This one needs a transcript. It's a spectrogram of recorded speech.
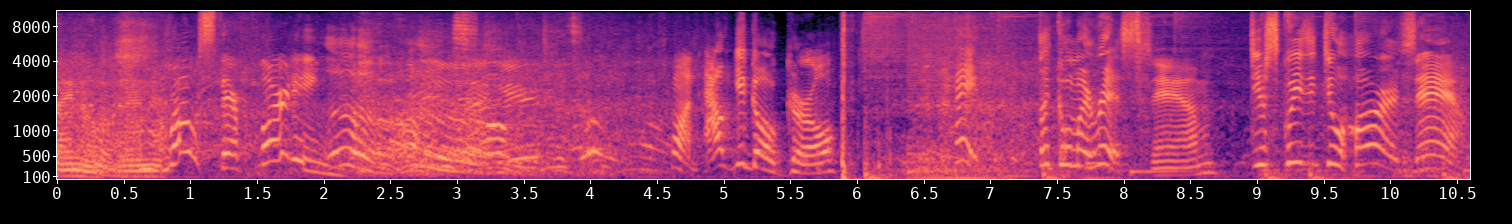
I know. I know. Gross, they're flirting. Come on, out you go, girl. Hey, let go of my wrist. Sam. You're squeezing too hard. Sam.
